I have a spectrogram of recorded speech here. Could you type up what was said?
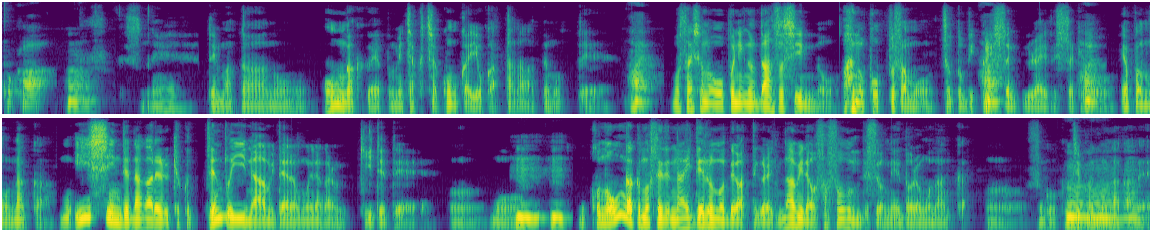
とか。うん。ですね。で、また、あの、音楽がやっぱめちゃくちゃ今回良かったなって思って、はい。もう最初のオープニングのダンスシーンのあのポップさもちょっとびっくりしたぐらいでしたけど、はいはいやっぱもうなんか、もういいシーンで流れる曲全部いいなみたいな思いながら聞いてて、うん、もう、うん、うん。この音楽のせいで泣いてるのではってぐらい涙を誘うんですよね、どれもなんか。うん、すごく自分の中で。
